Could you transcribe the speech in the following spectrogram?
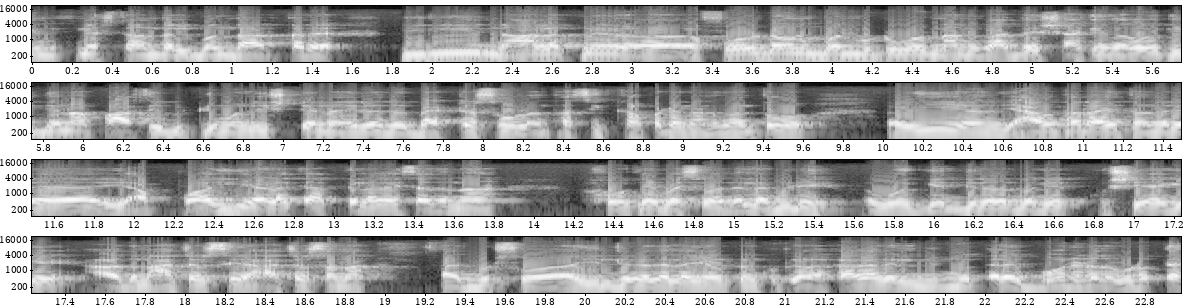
ಎಂಟನೇ ಸ್ಥಾನದಲ್ಲಿ ಬಂದು ಆಡ್ತಾರೆ. ಇಲ್ಲಿ ನಾಲ್ಕನೇ ಫೋರ್ ಡೌನ್ ಬಂದ್ಬಿಟ್ಟು ನನ್ಗೆ ಅದೇ ಶಾಕಿಂಗ್ ಆಗೋಯ್ತು. ಇದೇನಪ್ಪ ಆರ್ ಸಿ ಬಿ ಟೀಮ್ ಅಲ್ಲಿ ಇಷ್ಟೇನ ಇರೋದು ಬ್ಯಾಟರ್ಸ್ ಅಂತ? ಸಿಕ್ಕಾಪಟ್ಟೆ ನನಗಂತೂ ಈ ಯಾವ ತರ ಆಯ್ತು ಅಂದ್ರೆ ಅಪ್ಪ ಹೇಳಕ್ಕೆ ಆಗ್ತಿಲ್ಲ ಗೈಸ್ ಅದನ್ನ. ಓಕೆ ಬಸ್ ಅದೆಲ್ಲ ಬಿಡಿ. ಗೆದ್ದಿರೋದ್ರ ಬಗ್ಗೆ ಖುಷಿಯಾಗಿ ಅದನ್ನ ಆಚರಿಸಿ, ಆಚರಿಸೋಣ. ಅದ್ಬಿಟ್ಟು ಸೊ, ಇಲ್ದಿರೋದೆಲ್ಲ ಹೇಳ್ಕೊಂಡು ಕುತ್ಕೊಳಕ್ ಆಗೋದಿಲ್ಲ ನಿಮ್ಮ ತಲೆಗೆ ಬೋರ್ ಇಡೋದು ಬಿಡುತ್ತೆ.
